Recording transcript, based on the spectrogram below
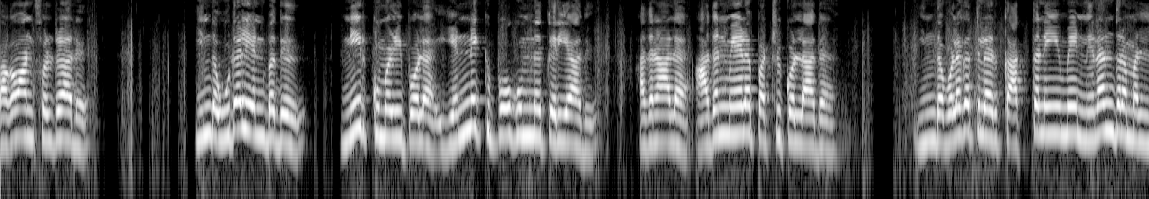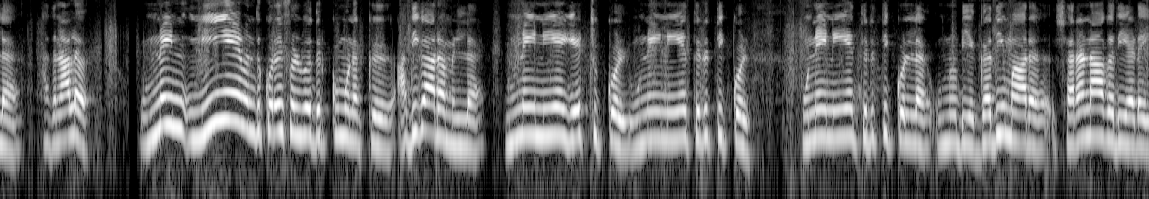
பகவான் சொல்கிறாரு இந்த உடல் என்பது நீர்க்குமிழி போல என்னைக்கு போகும்னு தெரியாது. அதனால் அதன் மேலே பற்று கொள்ளாத இந்த உலகத்தில் இருக்க அத்தனையுமே நிரந்தரம் அல்ல அதனால் உன்னை நீயே வந்து குறை சொல்வதற்கும் உனக்கு அதிகாரம் இல்லை. உன்னை நீயே ஏற்றுக்கொள் உன்னை நீயே திருத்திக்கொள் உன்னை நீயே திருத்திக்கொள்ள உன்னுடைய கதி மாற சரணாகதி அடை.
